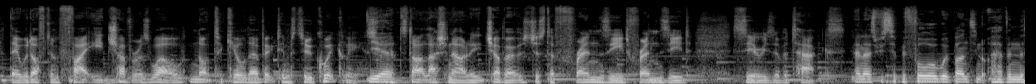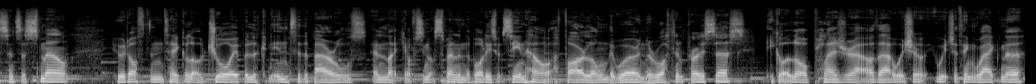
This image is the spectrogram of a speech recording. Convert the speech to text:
they would often fight each other as well, not to kill their victims too quickly. So yeah. they'd start lashing out at each other. It was just a frenzied, frenzied series of attacks. And as we said before, with Bunting not having the sense of smell, who would often take a lot of joy by looking into the barrels and like obviously not smelling the bodies but seeing how far along they were in the rotting process. He got a lot of pleasure out of that, which which I think Wagner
